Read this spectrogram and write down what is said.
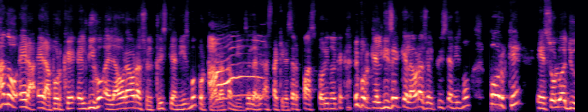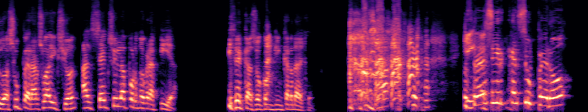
Ah, no, era, era, porque él dijo, él ahora abrazó el cristianismo, porque ahora Ah. también se le, hasta quiere ser pastor y no sé qué, porque él dice que él abrazó el cristianismo porque eso lo ayudó a superar su adicción al sexo y la pornografía. Y se casó con Kim Kardashian. Usted decir que superó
